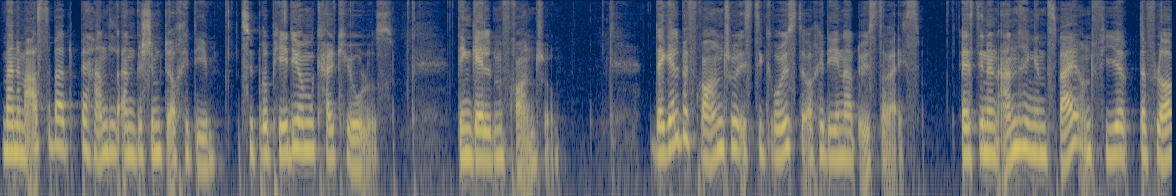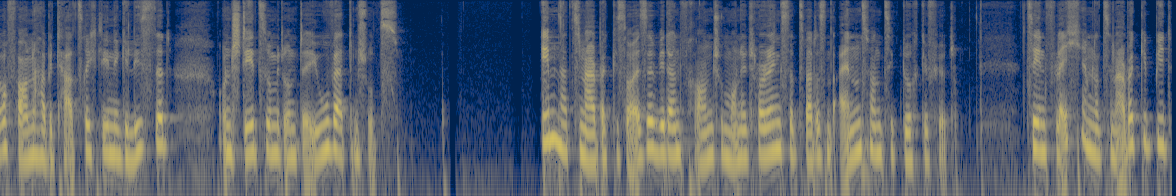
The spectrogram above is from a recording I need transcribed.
Meine Masterarbeit behandelt eine bestimmte Orchidee, Cypripedium calceolus, den gelben Frauenschuh. Der gelbe Frauenschuh ist die größte Orchideenart Österreichs. Er ist in den Anhängen 2 und 4 der Flora-Fauna-Habitatsrichtlinie gelistet und steht somit unter EU-weitem Schutz. Im Nationalpark Gesäuse wird ein Frauenschuh-Monitoring seit 2021 durchgeführt. Zehn Flächen im Nationalparkgebiet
